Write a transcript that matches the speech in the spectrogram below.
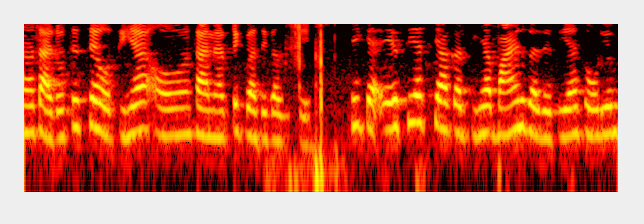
साइटोसिस से होती है और साइनेप्टिक वेसिकल्स की। ठीक है ए क्या करती है? बाइंड कर देती है सोडियम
